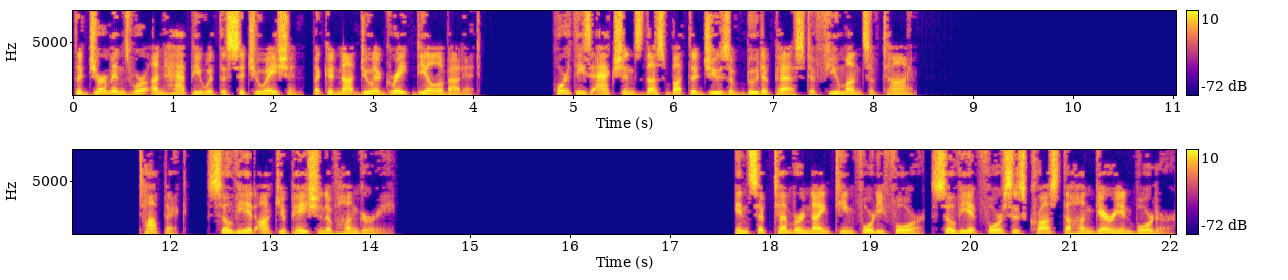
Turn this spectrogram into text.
The Germans were unhappy with the situation, but could not do a great deal about it. Horthy's actions thus bought the Jews of Budapest a few months of time. Soviet occupation of Hungary In September 1944, Soviet forces crossed the Hungarian border.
